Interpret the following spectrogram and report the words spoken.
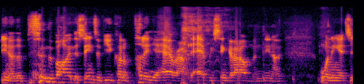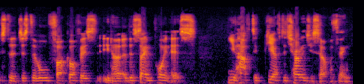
you know the, the behind the scenes of you kind of pulling your hair out at every single album and you know wanting it just to just to all fuck off. It's you know at the same point it's you have to you have to challenge yourself. I think,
